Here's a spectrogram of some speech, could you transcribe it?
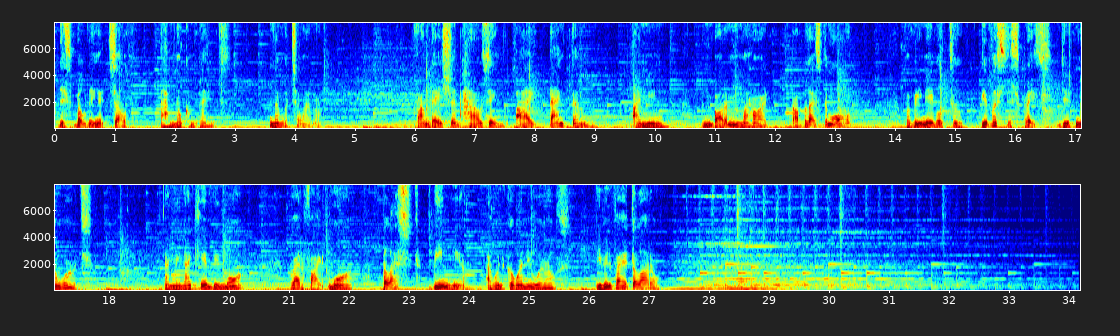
This building itself, I have no complaints, none whatsoever. Foundation, housing, I thank them. I mean, from the bottom of my heart, God bless them all for being able to give us this place. There's no words. I mean, I can't be more gratified, more blessed being here. I wouldn't go anywhere else, even if I hit the lotto.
